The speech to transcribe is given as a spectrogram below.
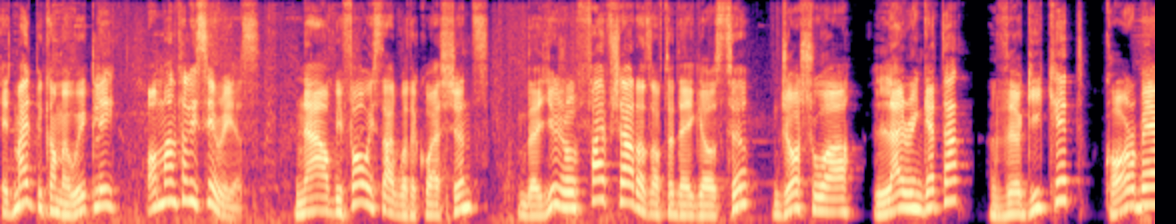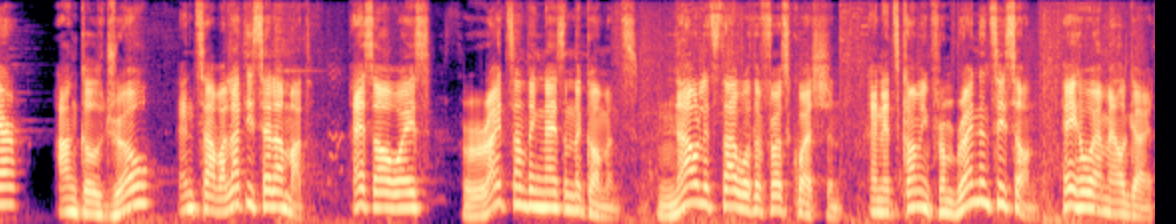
it might become a weekly or monthly series. Now before we start with the questions, the usual 5 shoutouts of today goes to Joshua Laringetta, The Geek Kid, Corbear, Uncle Joe and Savalati Selamat. As always, write something nice in the comments. Now let's start with the first question. And it's coming from Brandon Cison. Hey ho ML Guide.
